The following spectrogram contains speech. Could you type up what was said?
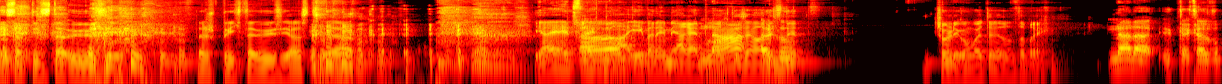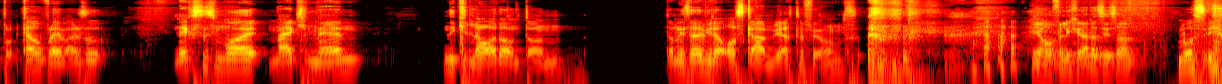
das sagt jetzt der Ösi. Da spricht der Ösi aus dir. Ja, er hätte vielleicht ähm, nur eine Ebene mehr reinbracht. Na, also, nicht... Entschuldigung, wollte nicht unterbrechen. Nein, nein, kein, kein Problem. Also, nächstes Mal Michael Mann, Niki Lauda und dann, dann ist er wieder Oscar-Anwärter für uns. ja, hoffentlich hört er sich an. Was, ja,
